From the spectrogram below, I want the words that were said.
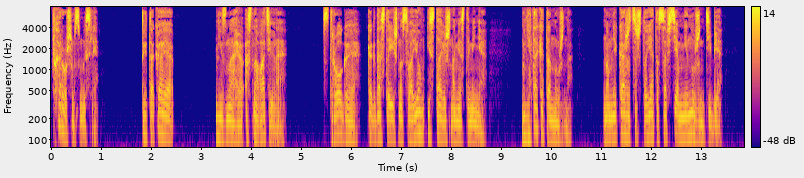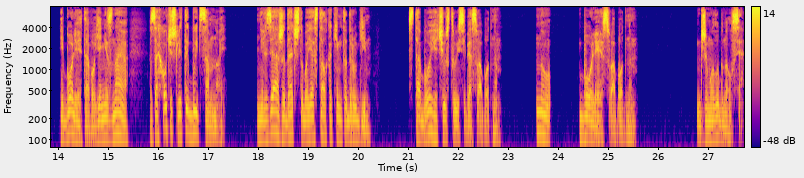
В хорошем смысле. «Ты такая, не знаю, основательная, строгая, когда стоишь на своем и ставишь на место меня. Мне так это нужно. Но мне кажется, что я-то совсем не нужен тебе. И более того, я не знаю, захочешь ли ты быть со мной. Нельзя ожидать, чтобы я стал каким-то другим. С тобой я чувствую себя свободным. Ну, более свободным». Джим улыбнулся.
